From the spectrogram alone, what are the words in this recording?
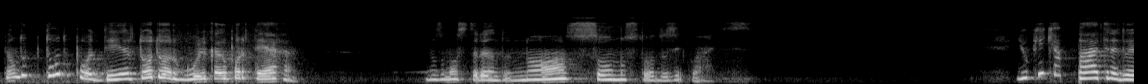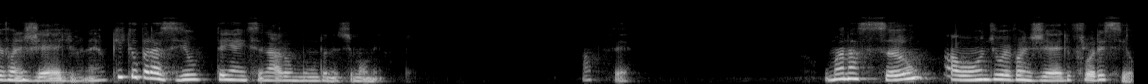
Então, do, todo poder, todo orgulho caiu por terra, nos mostrando nós somos todos iguais. E o que, que a pátria do Evangelho, né? o que, que o Brasil tem a ensinar ao mundo neste momento? A fé uma nação aonde o evangelho floresceu.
